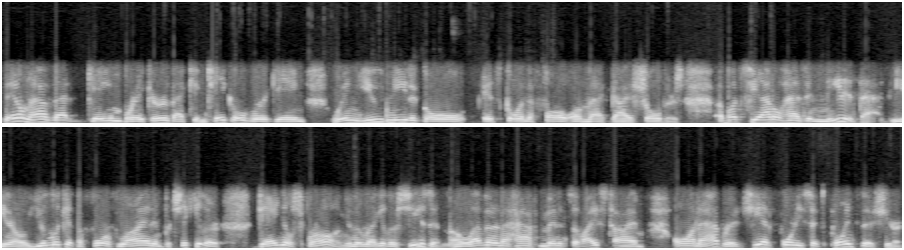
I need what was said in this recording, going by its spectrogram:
They don't have that game breaker that can take over a game when you need a goal. It's going to fall on that guy's shoulders. But Seattle hasn't needed that. You know, you look at the fourth line in particular, Daniel Sprong in the regular season. 11 and a half minutes of ice time on average. He had 46 points this year.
